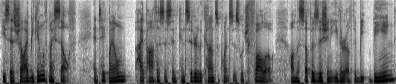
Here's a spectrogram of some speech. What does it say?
He says, Shall I begin with myself and take my own hypothesis and consider the consequences which follow on the supposition either of the be- being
